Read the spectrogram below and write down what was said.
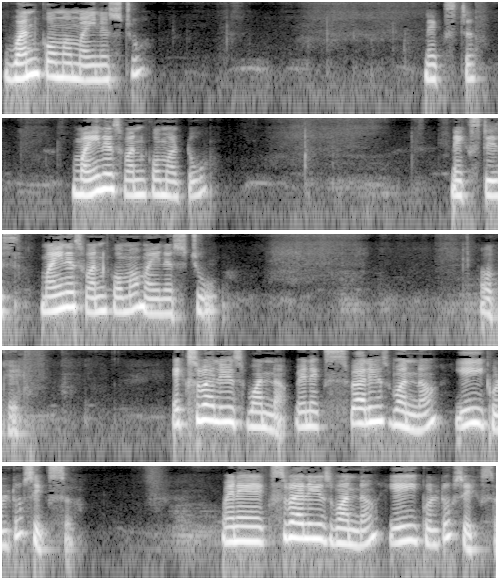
1 comma minus 2 next minus 1 comma 2 next is minus 1 comma minus 2 okay. X value is 1 when x value is 1 a equal to 6 when x value is 1 a equal to 6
